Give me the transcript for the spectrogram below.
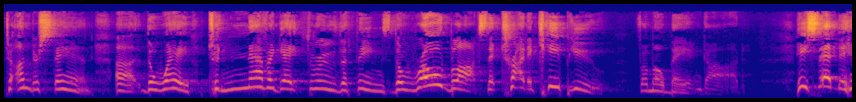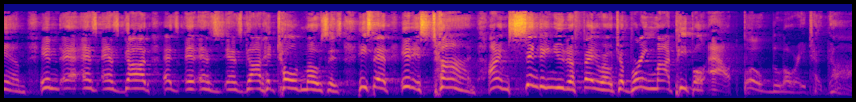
to understand uh, the way to navigate through the things, the roadblocks that try to keep you from obeying God. He said to him, in, as, as God, as, as, as God had told Moses, he said, it is time. I'm sending you to Pharaoh to bring my people out. Oh, glory to God.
